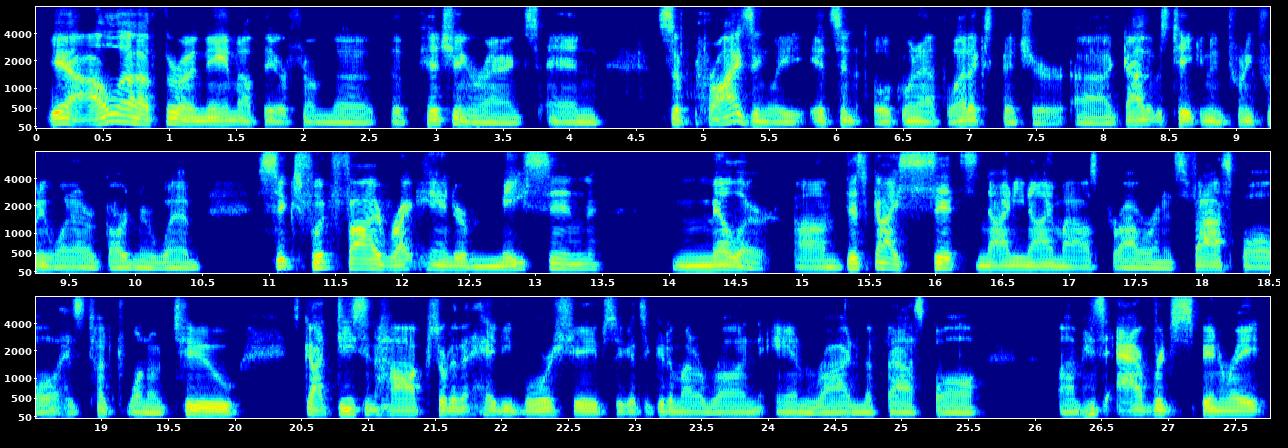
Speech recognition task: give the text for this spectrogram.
Yeah, I'll uh, throw a name out there from the the pitching ranks, and surprisingly, it's an Oakland Athletics pitcher, uh, guy that was taken in 2021 out of Gardner Webb six foot five right hander Mason Miller. Um, this guy sits 99 miles per hour in his fastball, has touched 102. He's got decent hop, sort of that heavy bore shape, so he gets a good amount of run and ride in the fastball. Um, his average spin rate,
